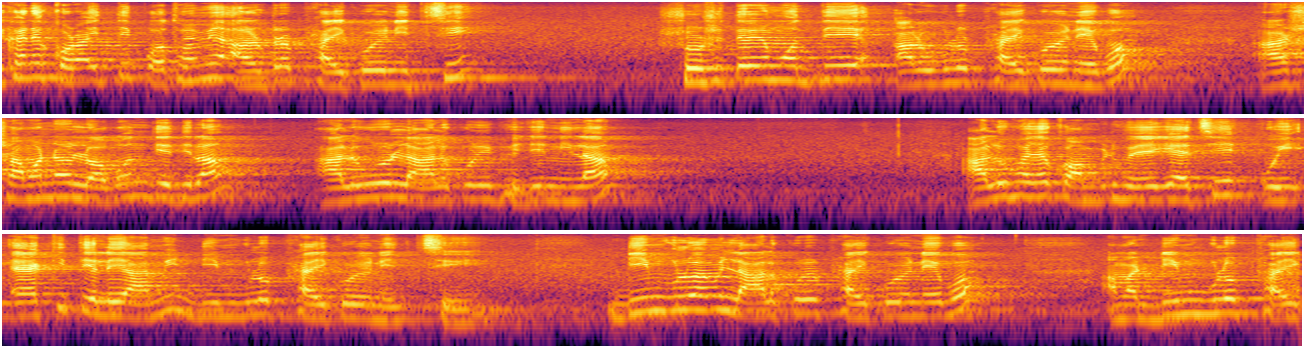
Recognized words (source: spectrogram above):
এখানে কড়াইতে প্রথমে আলুটা ফ্রাই করে নিচ্ছি। সরষে তেলের মধ্যে আলুগুলো ফ্রাই করে নেব। আর সামান্য লবণ দিয়ে দিলাম, আলুগুলো লাল করে ভেজে নিলাম। আলু ভাজা কমপ্লিট হয়ে গেছে। ওই একই তেলে আমি ডিমগুলো ফ্রাই করে নিচ্ছি। ডিমগুলো আমি লাল করে ফ্রাই করে নেব। আমার ডিমগুলো ফ্রাই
